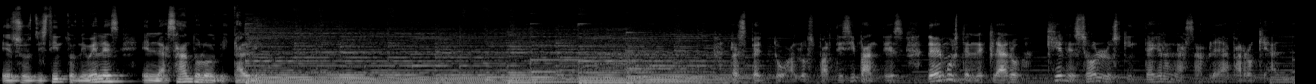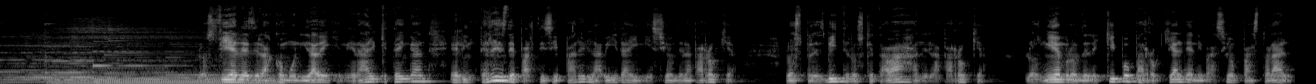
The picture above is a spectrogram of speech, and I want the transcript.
en sus distintos niveles, enlazándolos vitalmente. Respecto a los participantes, debemos tener claro quiénes son los que integran la asamblea parroquial. Los fieles de la comunidad en general que tengan el interés de participar en la vida y misión de la parroquia, los presbíteros que trabajan en la parroquia, los miembros del equipo parroquial de animación pastoral,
